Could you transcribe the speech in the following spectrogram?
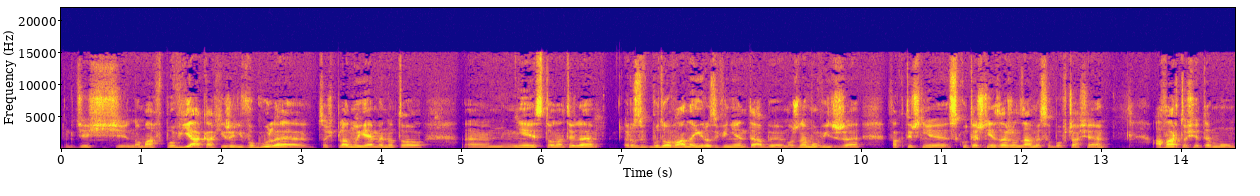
gdzieś no, ma w powijakach, jeżeli w ogóle coś planujemy, no to nie jest to na tyle rozbudowane i rozwinięte, aby można mówić, że faktycznie skutecznie zarządzamy sobą w czasie, a warto się temu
